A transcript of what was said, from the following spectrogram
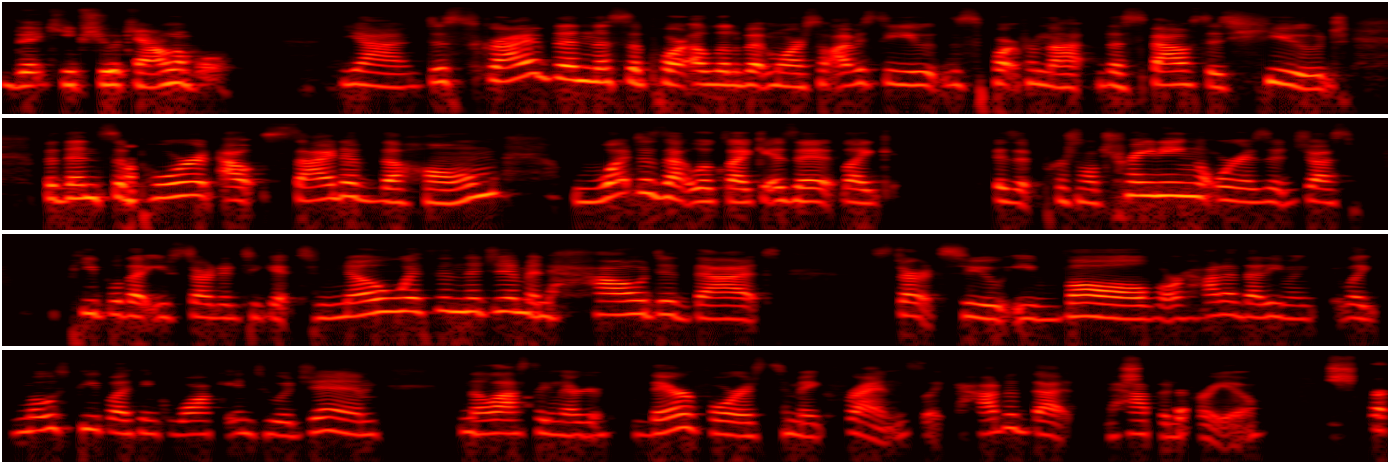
that keeps you accountable. Yeah describe then the support a little bit more. So obviously you, the support from the, the spouse is huge but then support outside of the home what does that look like? Is it like is it personal training or is it just people that you started to get to know within the gym and how did that start to evolve or how did that even like most people i think walk into a gym and the last thing they're there for is to make friends. Like how did that happen for you? Sure.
